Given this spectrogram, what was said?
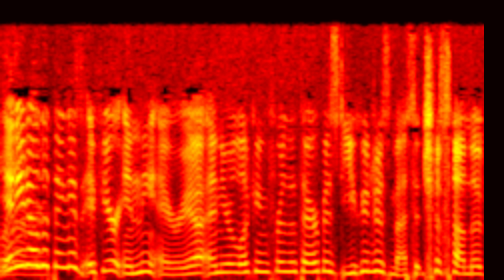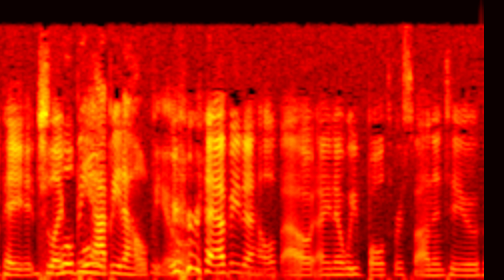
and you know the thing is, if you're in the area and you're looking for the therapist, you can just message us on the page. Like we'll be happy to help you. We're happy to help out. I know we've both responded to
